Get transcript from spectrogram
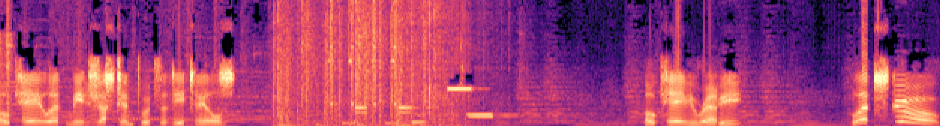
Okay, let me just input the details. Okay, you ready? Let's go!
